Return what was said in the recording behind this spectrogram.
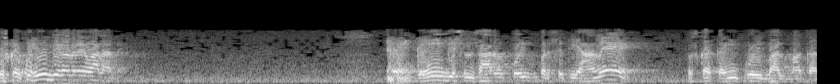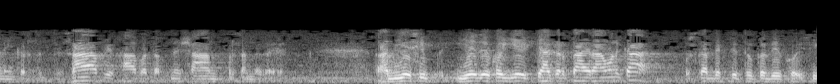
उसका कुछ भी बिगड़ने वाला नहीं। कहीं भी संसार में कोई भी परिस्थिति आवे, उसका कहीं कोई बाल माका नहीं कर सकते। साफ़ यथावत अपने शांत प्रसन्न रहे। अब ये सिर्फ़ ये देखो, ये क्या करता है रावण का? उसका व्यक्तित्व को देखो इसी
